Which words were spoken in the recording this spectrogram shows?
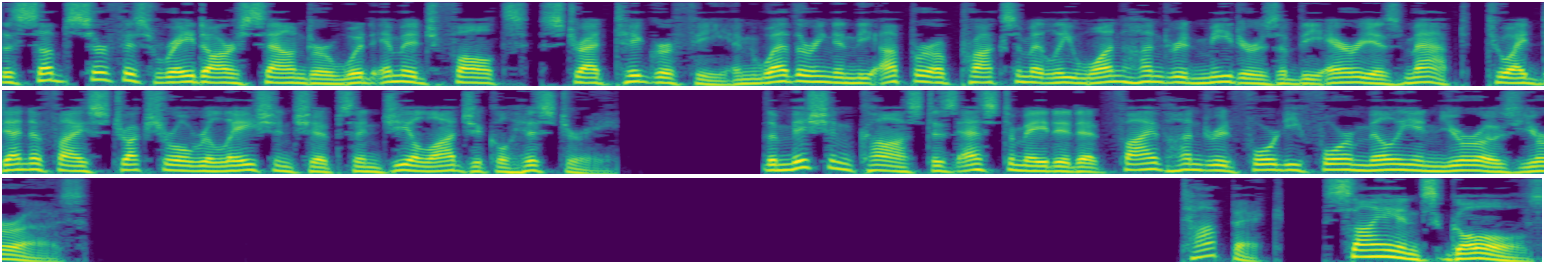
The subsurface radar sounder would image faults, stratigraphy and weathering in the upper approximately 100 meters of the areas mapped, to identify structural relationships and geological history. The mission cost is estimated at €544 million Euros Euros. Science goals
